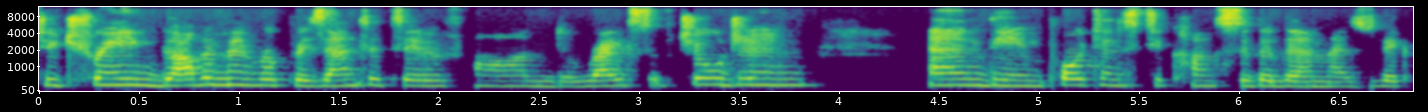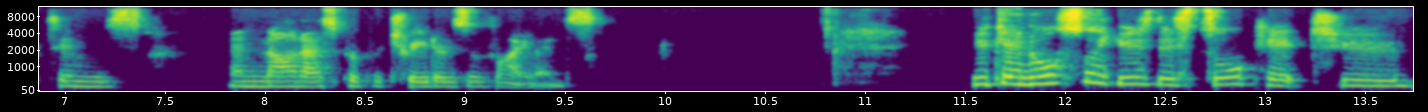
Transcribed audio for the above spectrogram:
to train government representative on the rights of children and the importance to consider them as victims and not as perpetrators of violence. You can also use this toolkit to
